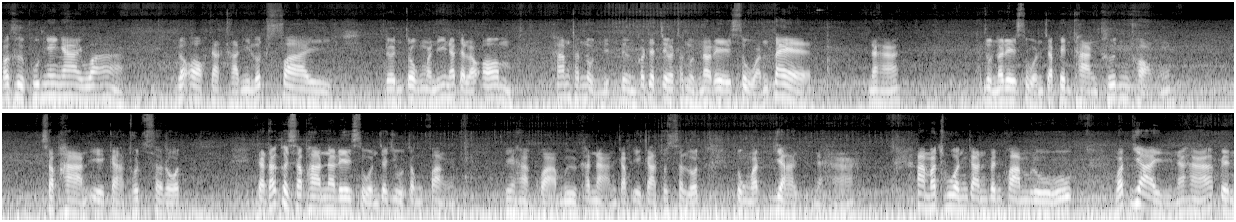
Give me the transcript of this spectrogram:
ก็คือพูดง่าย ๆว่า เราออกจากสถานีรถไฟ เดินตรงมานี่นะแต่เราอ้อมข้ามถนนนิดนึงก็จะเจอถนนนเรศวรแต่นะฮะ ถนนนเรศวรจะเป็นทางขึ้นของสะพานเอกาทศรส แต่ถ้าเกิดสะพานนเรศวรจะอยู่ตรงฝั่งนี่ฮะขวามือขนานกับเอกาทศรสตรงวัดใหญ่นะฮะอะมาทวนกันเป็นความรู้วัดใหญ่นะฮะเป็น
